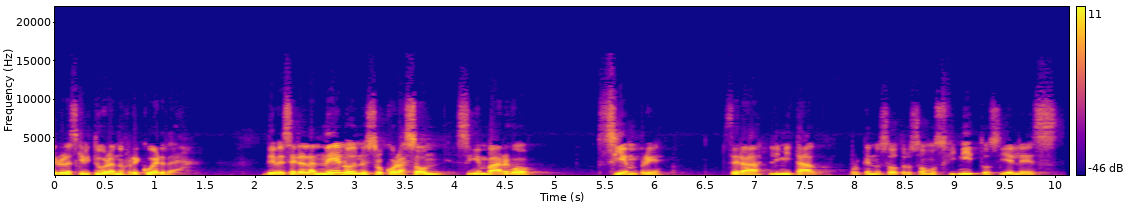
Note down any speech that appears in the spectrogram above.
pero la escritura nos recuerda, debe ser el anhelo de nuestro corazón, sin embargo, siempre será limitado, porque nosotros somos finitos y Él es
